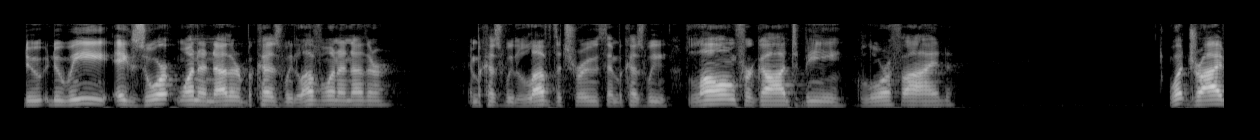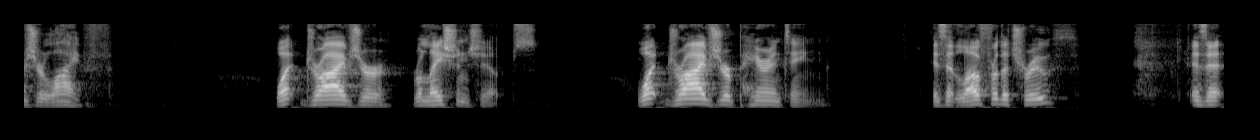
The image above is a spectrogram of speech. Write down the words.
Do, do we exhort one another because we love one another and because we love the truth and because we long for God to be glorified? What drives your life? What drives your relationships? What drives your parenting? Is it love for the truth? Is it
